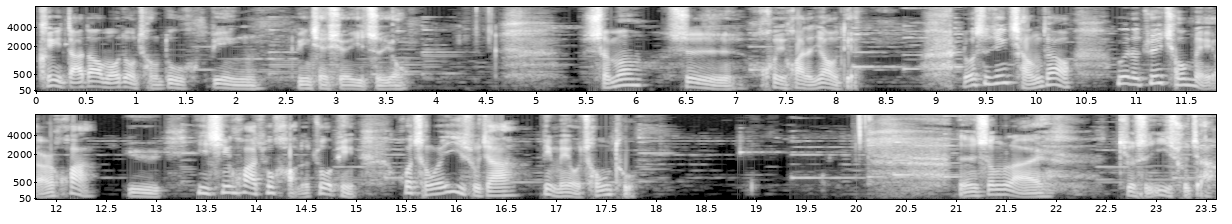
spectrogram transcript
可以达到某种程度，并并且学以致用。什么是绘画的要点？罗斯金强调，为了追求美而画，与一心画出好的作品或成为艺术家并没有冲突。人生来就是艺术家，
